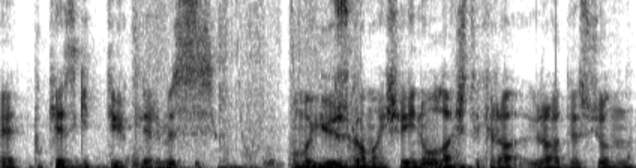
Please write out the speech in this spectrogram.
Evet bu kez gitti yüklerimiz. Ama 100 gama şeyine ulaştık ra- radyasyonuna.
